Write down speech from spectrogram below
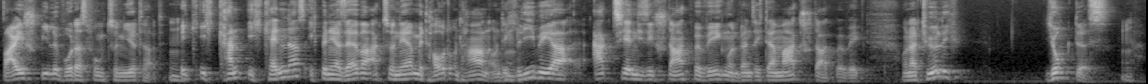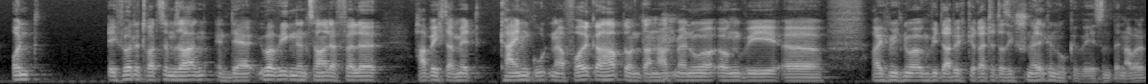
Beispiele, wo das funktioniert hat. Mhm. Ich, ich, ich kenne das, ich bin ja selber Aktionär mit Haut und Haaren und ich mhm. liebe ja Aktien, die sich stark bewegen und wenn sich der Markt stark bewegt. Und natürlich juckt es. Mhm. Und ich würde trotzdem sagen, in der überwiegenden Zahl der Fälle habe ich damit keinen guten Erfolg gehabt und dann hat mir nur irgendwie, äh, habe ich mich nur irgendwie dadurch gerettet, dass ich schnell genug gewesen bin. Aber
